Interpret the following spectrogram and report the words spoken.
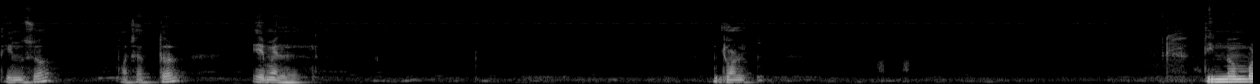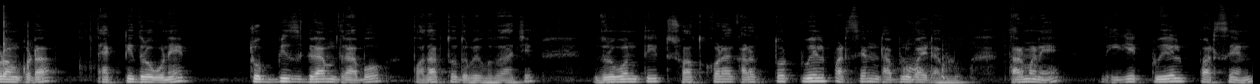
তিনশো পঁচাত্তর এমএল জল তিন নম্বর অঙ্কটা, একটি দ্রবণে চব্বিশ গ্রাম দ্রাব পদার্থ দ্রবীভূত আছে। দ্রবণটির শতকরা গাঢ়ত্ব twelve percent W by W তার মানে এই যে টুয়েলভ পার্সেন্ট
